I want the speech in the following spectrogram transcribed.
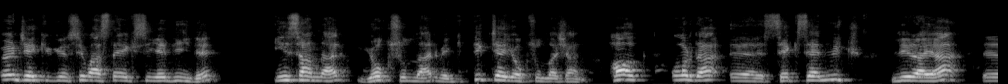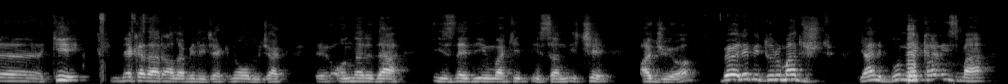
önceki gün Sivas'ta eksi yediydi. İnsanlar, yoksullar ve gittikçe yoksullaşan halk orada e, 83 liraya e, ki ne kadar alabilecek, ne olacak e, onları da izlediğim vakit insanın içi acıyor. Böyle bir duruma düştü. Yani bu mekanizma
